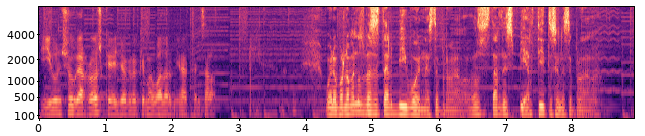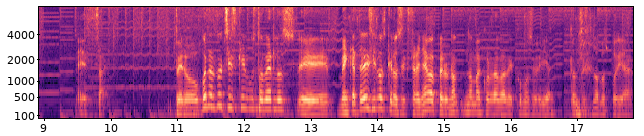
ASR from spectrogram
y un sugar rush que yo creo que me voy a dormir hasta el sábado. Bueno, por lo menos vas a estar vivo en este programa. Vamos a estar despiertitos en este programa. Exacto. Pero buenas noches, qué gusto verlos. Eh, me encantaría decirles que los extrañaba, pero no, no, me acordaba de cómo se veían. Entonces no los podía.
